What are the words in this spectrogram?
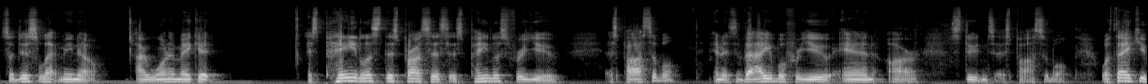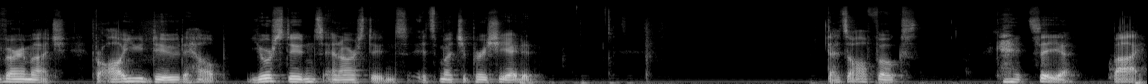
So just let me know. I want to make it as painless, this process, as painless for you as possible and as valuable for you and our students as possible. Well, thank you very much for all you do to help your students and our students. It's much appreciated. That's all, folks. Okay, see ya. Bye.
